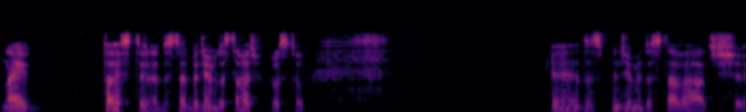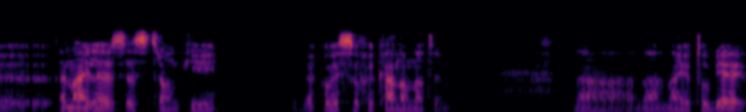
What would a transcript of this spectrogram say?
No i to jest tyle. Dosta będziemy dostawać po prostu e, będziemy dostawać e, e-maile ze stronki, jaką jest suchy kanał na tym na, na, na YouTubie,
